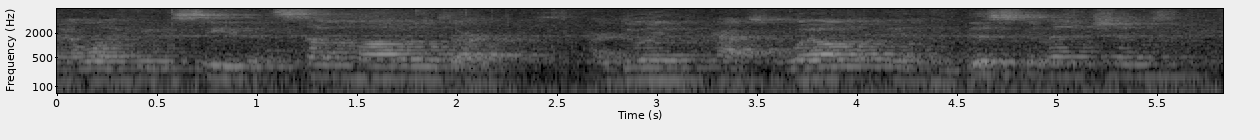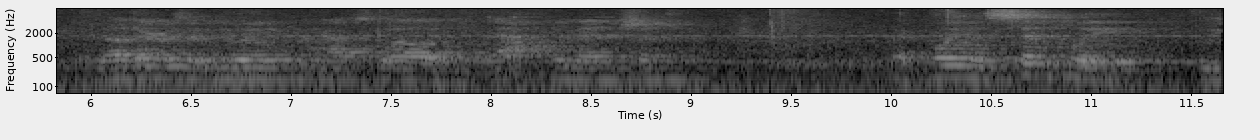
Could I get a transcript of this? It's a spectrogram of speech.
and I want you to see that some models are, are doing perhaps well in this dimension, and others are doing perhaps well in that dimension. My point is simply, we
